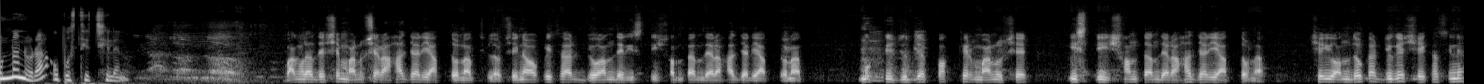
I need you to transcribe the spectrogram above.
অন্যান্যরা উপস্থিত ছিলেন। বাংলাদেশে মানুষের হাজারি আত্মনাদ ছিল। সেনা অফিসার, জওয়ানদের স্ত্রী, সন্তানদের হাজারি আত্মনাদ। মুক্তিযুদ্ধের পক্ষের মানুষের স্ত্রী, সন্তানদের হাজারি আত্মনাদ। সেই অন্ধকার যুগে শেখ হাসিনা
